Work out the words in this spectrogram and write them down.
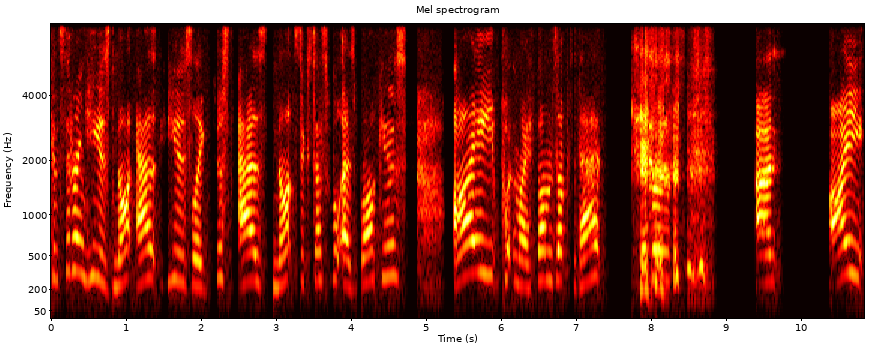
considering he is not as he is like just as not successful as Brock is, I put my thumbs up to that. Because and I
